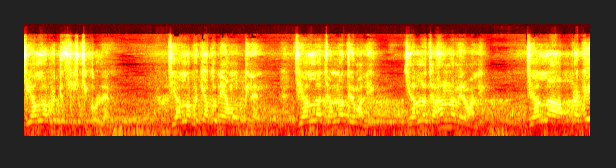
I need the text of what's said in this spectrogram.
যে আল্লাহ আপনাকে সৃষ্টি করলেন, যে আল্লাহ আপনাকে এত নিয়ামত দিলেন, যে আল্লাহ জান্নাতের মালিক, যে আল্লাহ জাহান্নামের মালিক, যে আল্লাহ আপনাকে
